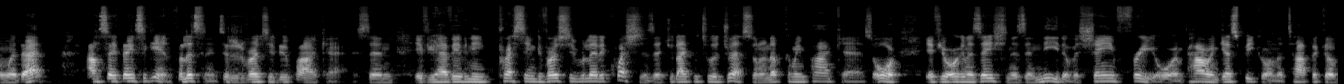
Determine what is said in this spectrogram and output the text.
And with that, I'll say thanks again for listening to the Diversity Dude podcast. And if you have any pressing diversity related questions that you'd like me to address on an upcoming podcast, or if your organization is in need of a shame free or empowering guest speaker on the topic of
